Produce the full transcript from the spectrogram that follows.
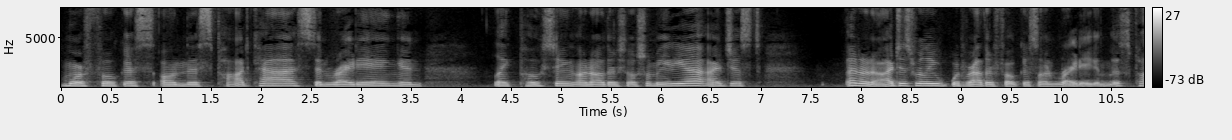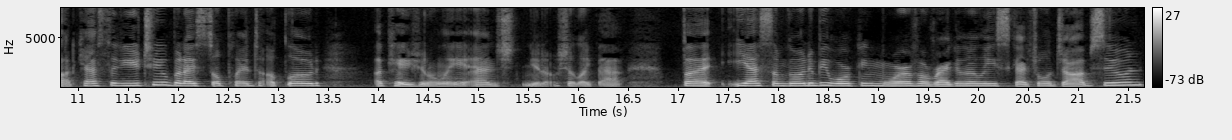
more focus on this podcast and writing and like posting on other social media. I just I don't know. I just really would rather focus on writing in this podcast than YouTube, but I still plan to upload occasionally and, sh- you know, shit like that. But yes, I'm going to be working more of a regularly scheduled job soon.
